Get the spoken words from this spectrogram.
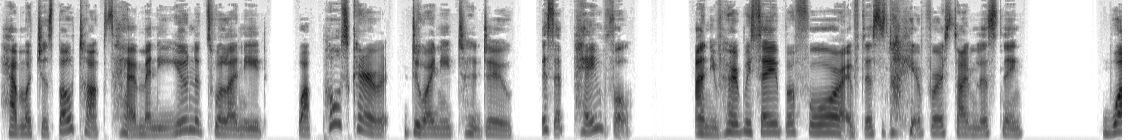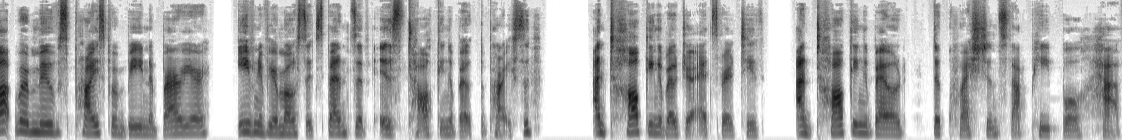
How much is Botox? How many units will I need? What post care do I need to do? Is it painful? And you've heard me say it before, if this is not your first time listening, what removes price from being a barrier, even if you're most expensive, is talking about the price and talking about your expertise and talking about the questions that people have.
